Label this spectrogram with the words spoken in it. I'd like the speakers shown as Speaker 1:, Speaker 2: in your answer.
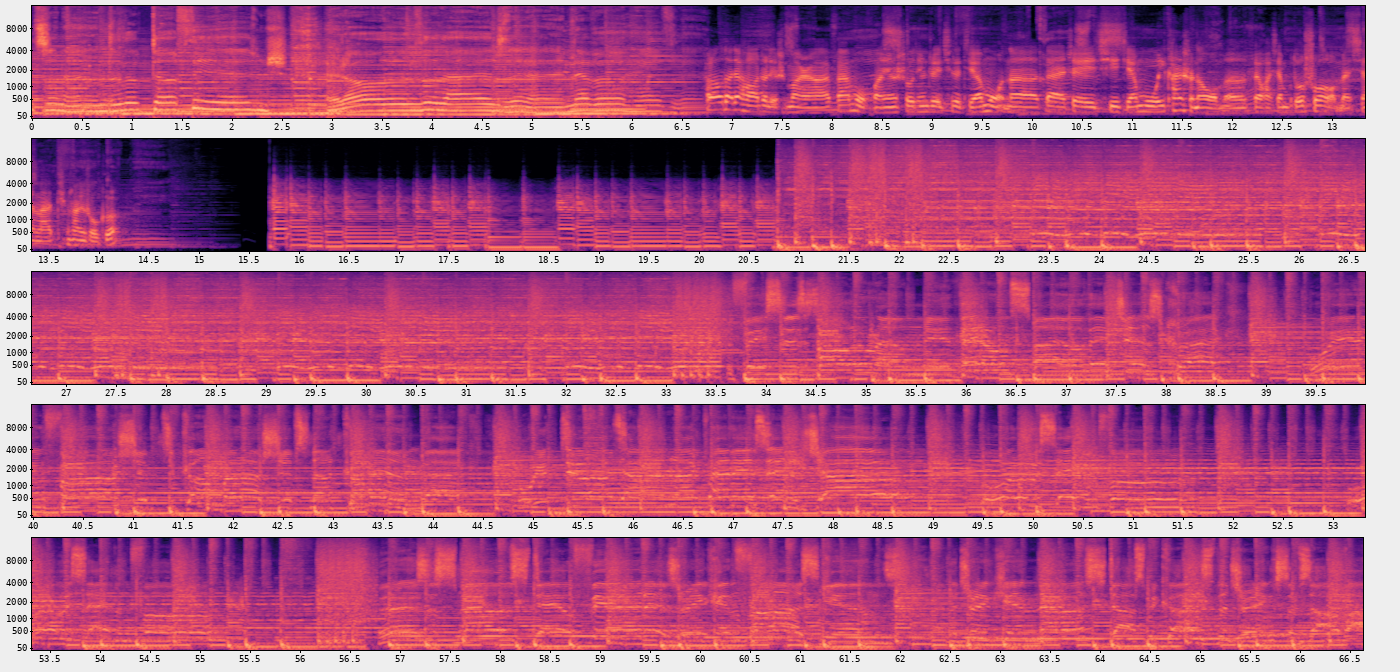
Speaker 1: mountain and looked off the edge at all of the lies that I never have lived.
Speaker 2: Hello，大家好，这里是漫人 FM，欢迎收听这一期的节目。那在这一期节目一开始呢，我们废话先不多说，我们先来听上一首歌。
Speaker 1: drinks
Speaker 2: of Zava.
